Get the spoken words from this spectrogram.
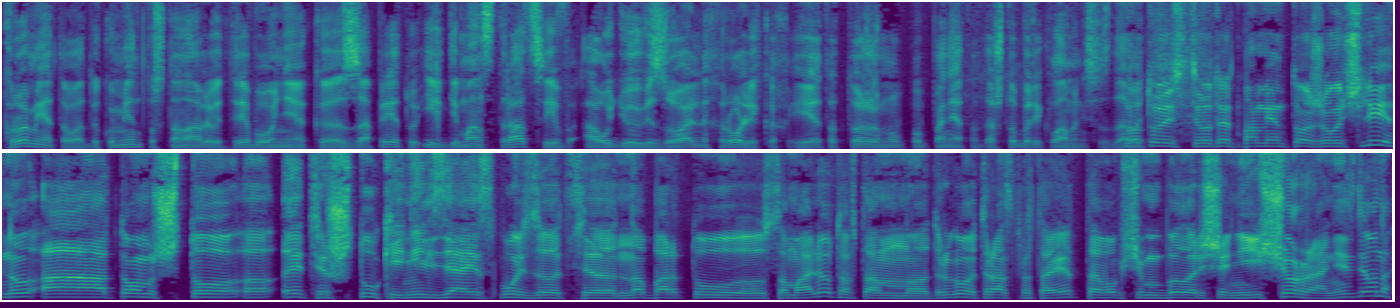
Кроме этого, документ устанавливает требования к запрету их демонстрации в аудиовизуальных роликах. И это тоже, ну, понятно, да, чтобы рекламу не Ну, создавать. то есть вот этот момент тоже учли. Ну, а о том, что эти штуки нельзя использовать на борту самолетов, там, другого транспорта, это, в общем, было решение еще ранее сделано.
